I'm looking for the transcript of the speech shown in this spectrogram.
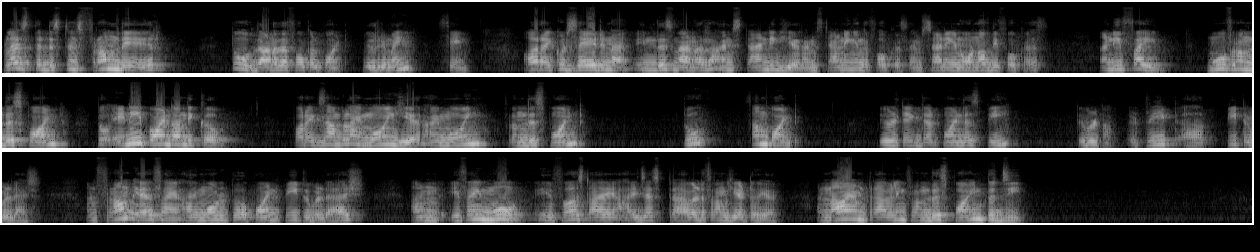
plus the distance from there to the another focal point will remain same. Or I could say it in, a, in this manner I am standing here I am standing in the focus I am standing in one of the focus and if I move from this point to any point on the curve for example I am moving here I am moving from this point to some point. We will take that point as P triple P, uh, P triple dash. And from F I, I moved to a point P triple dash. And if I move first I, I just traveled from here to here. And now I am traveling from this point to G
